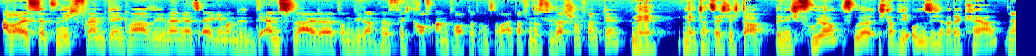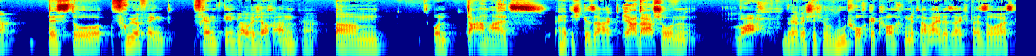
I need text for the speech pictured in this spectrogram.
Aber ist jetzt nicht Fremdgehen quasi, wenn jetzt irgendjemand die DMs slidet und die dann höflich drauf antwortet und so weiter. Findest du das schon Fremdgehen? Nee, nee, tatsächlich, da bin ich früher, früher, ich glaube, je unsicherer der Kerl, Ja. desto früher fängt Fremdgehen, glaube ich, auch an. Ja. Ähm, und damals hätte ich gesagt, ja, da schon, boah, wäre richtig Wut hochgekocht. Mittlerweile sage ich bei sowas,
